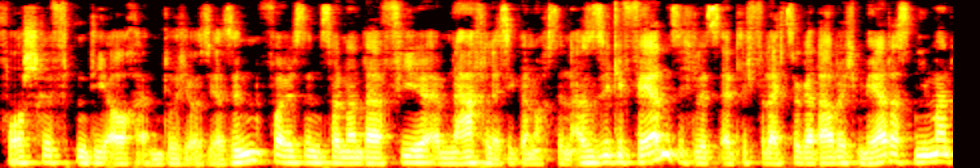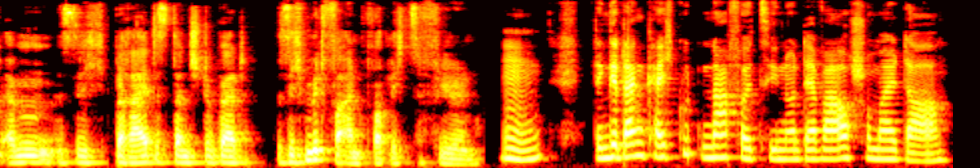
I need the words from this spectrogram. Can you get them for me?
Vorschriften, die auch ähm, durchaus sehr sinnvoll sind, sondern da viel ähm, nachlässiger noch sind. Also sie gefährden sich letztendlich vielleicht sogar dadurch mehr, dass niemand ähm, sich bereit ist, dann weit sich mitverantwortlich zu fühlen. Mhm. Den Gedanken kann ich gut nachvollziehen und der war auch schon mal da.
